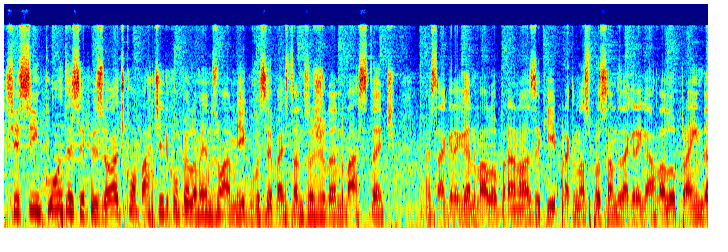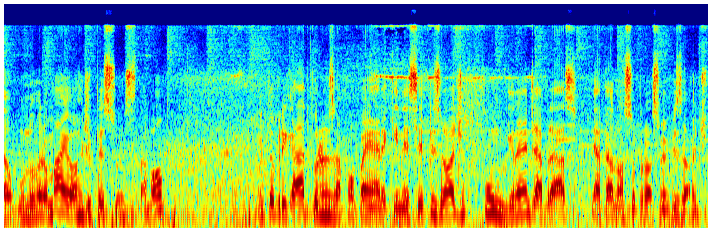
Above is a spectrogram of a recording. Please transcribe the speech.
Se sim, curta esse episódio, compartilhe com pelo menos um amigo, você vai estar nos ajudando bastante, vai estar agregando valor para nós aqui, para que nós possamos agregar valor para ainda um número maior de pessoas, tá bom? Muito obrigado por nos acompanhar aqui nesse episódio, um grande abraço e até o nosso próximo episódio.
